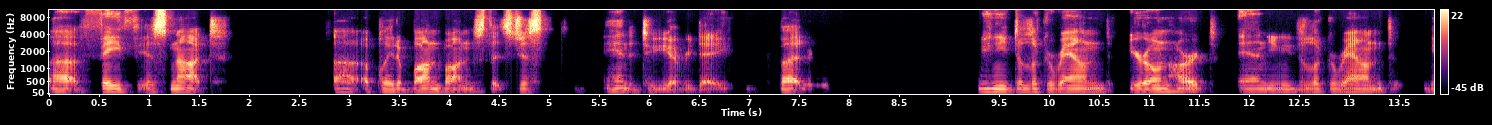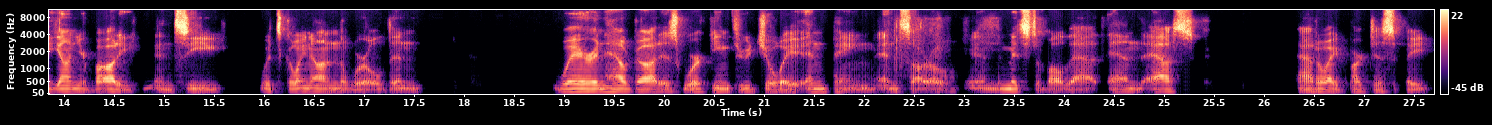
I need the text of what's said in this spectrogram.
uh, faith is not uh, a plate of bonbons that's just handed to you every day, but you need to look around your own heart and you need to look around beyond your body and see what's going on in the world and where and how God is working through joy and pain and sorrow in the midst of all that and ask, how do I participate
